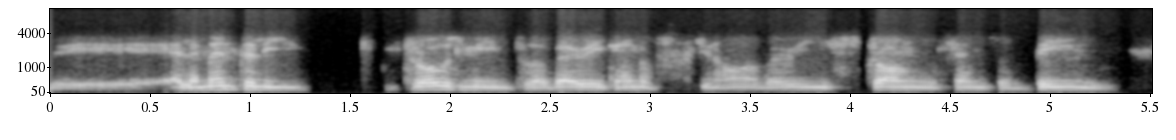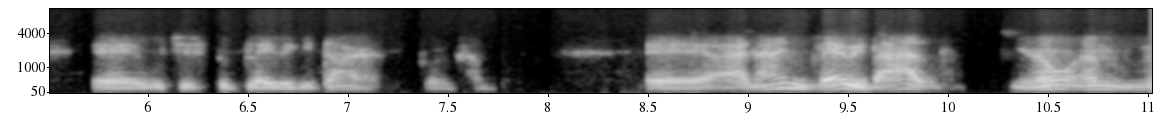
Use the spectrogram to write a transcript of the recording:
uh, elementally throws me into a very kind of you know a very strong sense of being, uh, which is to play the guitar, for example, uh, and I'm very bad, you know, I'm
